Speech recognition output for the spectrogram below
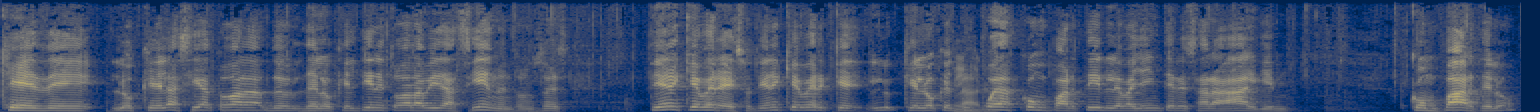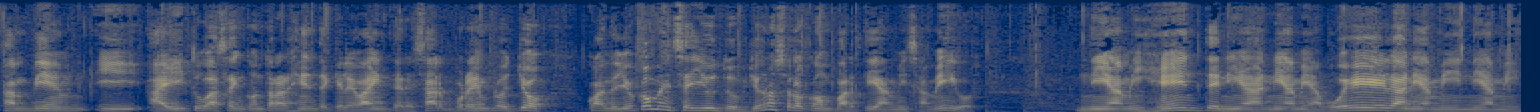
que de lo que él hacía toda la- de, de lo que él tiene toda la vida haciendo. Entonces, tienes que ver eso, tienes que ver que, que lo que Claro. tú puedas compartir le vaya a interesar a alguien. Compártelo también y ahí tú vas a encontrar gente que le va a interesar. Por ejemplo, yo, cuando yo comencé YouTube, yo no se lo compartía a mis amigos, ni a mi gente, ni a, ni a mi abuela, ni a mi, ni a mi,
